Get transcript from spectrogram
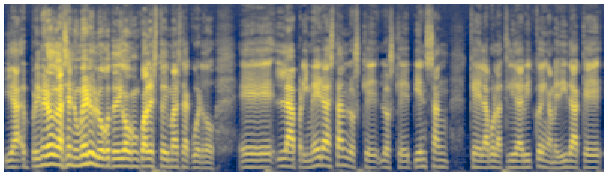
Y primero las enumero y luego te digo con cuál estoy más de acuerdo. Eh, la primera están los que, los que piensan que la volatilidad de Bitcoin, a medida que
